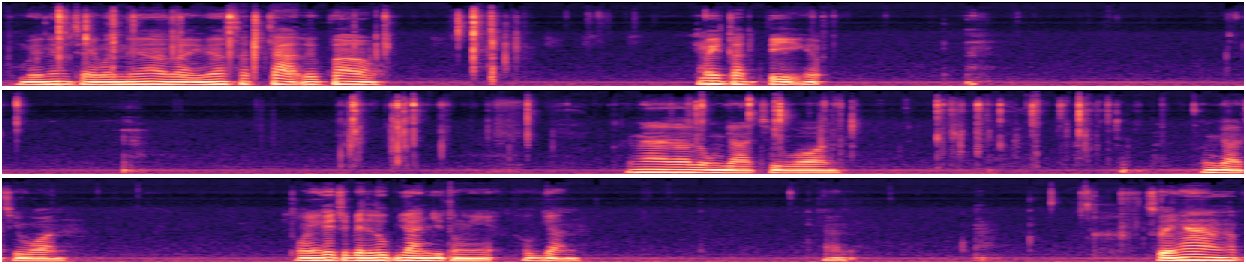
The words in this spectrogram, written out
ผมไม่แน่ใจว่าเนื้ออะไร เนื้อสัตตะหรือเปล่า ไม่ตัดปีกครับ ข้างหน้าก็ลงยาจีวร ลงยาจีวร ตรงนี้ก็จะเป็นรูปยันอยู่ตรงนี้ รูปยัน สวยงามครับ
